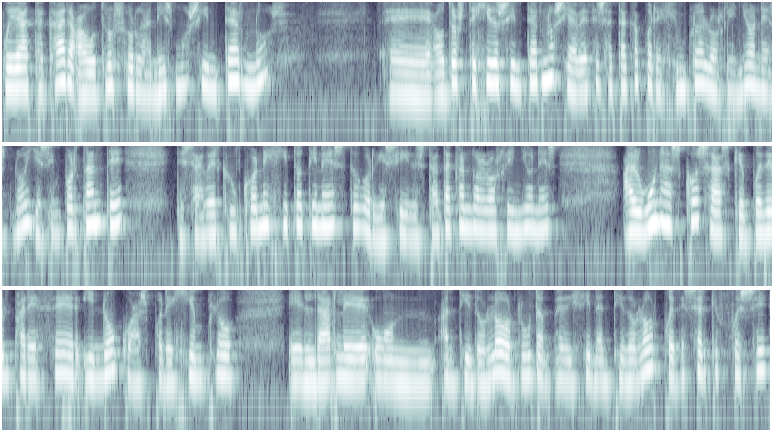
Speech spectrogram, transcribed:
puede atacar a otros organismos internos, eh, a otros tejidos internos y a veces ataca, por ejemplo, a los riñones, ¿no? Y es importante de saber que un conejito tiene esto, porque si le está atacando a los riñones, algunas cosas que pueden parecer inocuas, por ejemplo, el darle un antidolor, una medicina antidolor, puede ser que fuese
